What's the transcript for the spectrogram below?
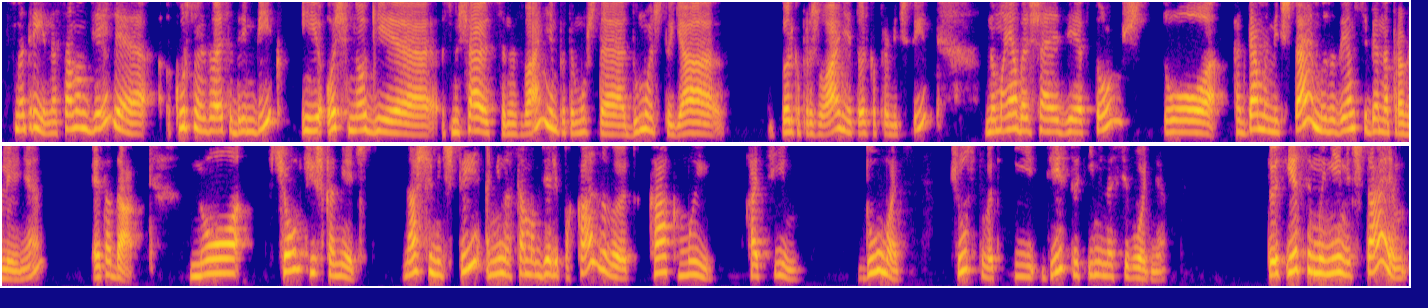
Смотри, на самом деле курс мой называется Dream Big, и очень многие смущаются названием, потому что думают, что я только про желания, только про мечты. Но моя большая идея в том, что когда мы мечтаем, мы задаем себе направление, это да. Но в чем фишка мечт? Наши мечты, они на самом деле показывают, как мы хотим думать, чувствовать и действовать именно сегодня. То есть если мы не мечтаем,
